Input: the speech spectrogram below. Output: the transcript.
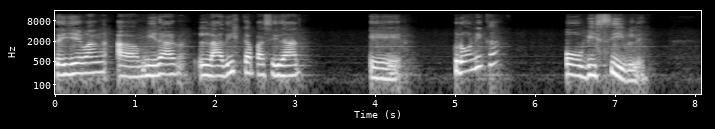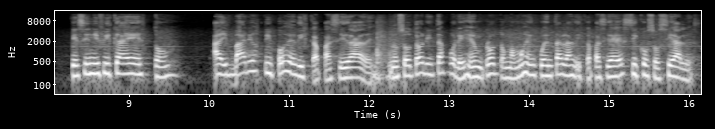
te llevan a mirar la discapacidad eh, crónica o visible. ¿Qué significa esto? Hay varios tipos de discapacidades. Nosotros ahorita, por ejemplo, tomamos en cuenta las discapacidades psicosociales.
